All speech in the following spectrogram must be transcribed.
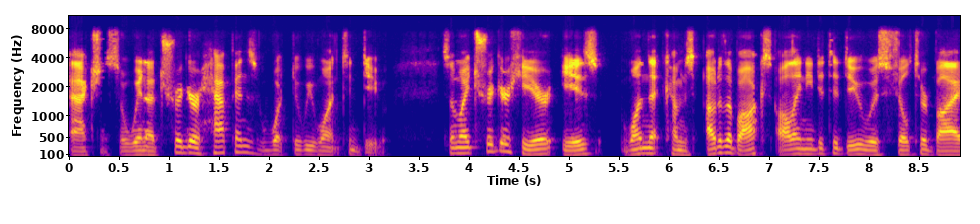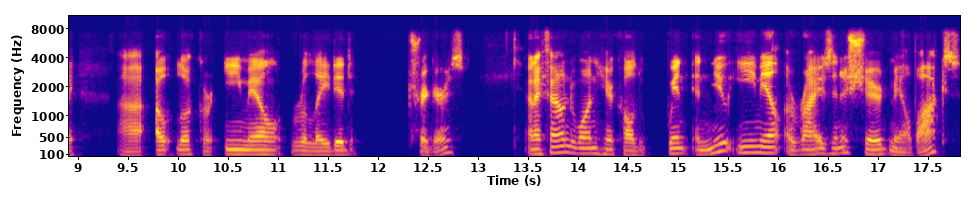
actions. So when a trigger happens, what do we want to do? So my trigger here is one that comes out of the box. All I needed to do was filter by uh, Outlook or email related triggers. And I found one here called when a new email arrives in a shared mailbox.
